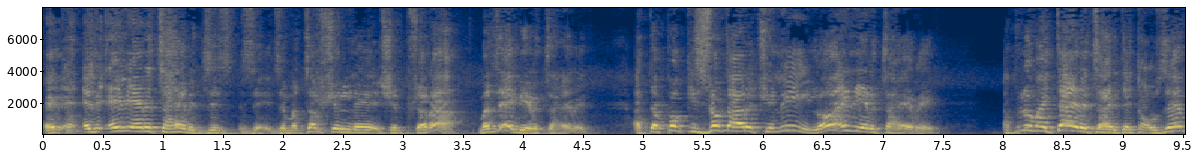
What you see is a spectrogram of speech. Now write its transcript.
אין אין לי ארץ אחרת, זה, מצב של פשרה. מה זה אין לי ארץ אחרת? אתה פה כי זאת הארץ שלי, לא אין לי ארץ אחרת. אפילו אם הייתה ארץ אחרת, היית עוזב?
